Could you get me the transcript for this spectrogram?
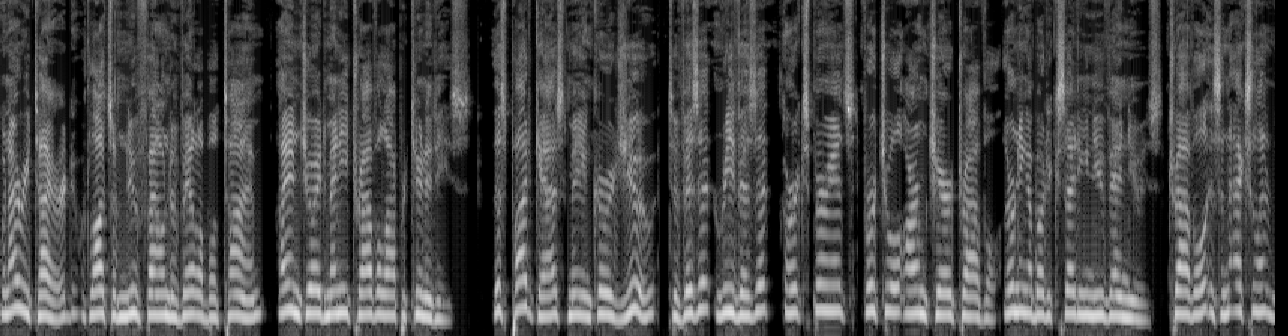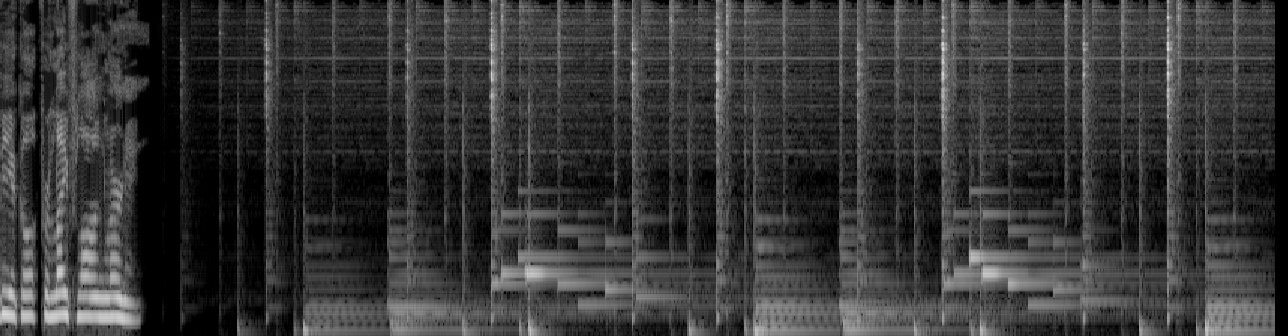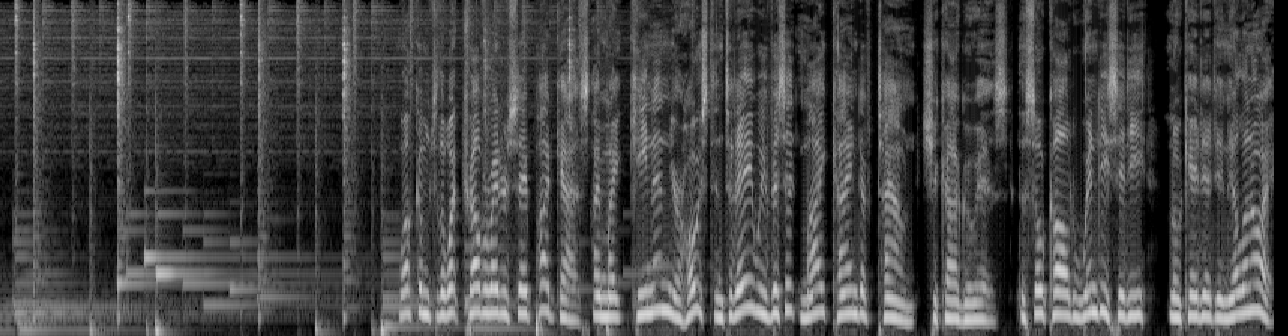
When I retired, with lots of newfound available time, I enjoyed many travel opportunities. This podcast may encourage you to visit, revisit, or experience virtual armchair travel, learning about exciting new venues. Travel is an excellent vehicle for lifelong learning. Welcome to the What Travel Writers Say podcast. I'm Mike Keenan, your host, and today we visit my kind of town, Chicago is, the so called Windy City located in Illinois.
